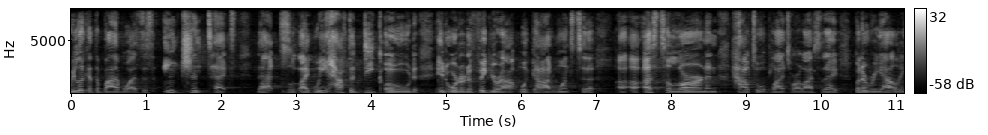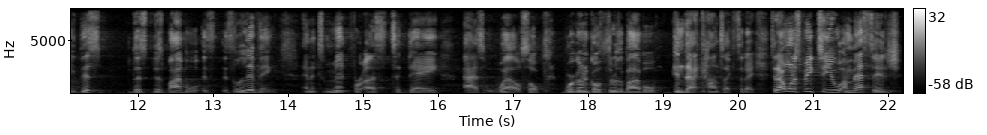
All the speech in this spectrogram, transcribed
we look at the Bible as this ancient text that like we have to decode in order to figure out what God wants to uh, uh, us to learn and how to apply it to our lives today. But in reality, this this, this Bible is, is living and it's meant for us today as well. So we're going to go through the Bible in that context today. Today, I want to speak to you a message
